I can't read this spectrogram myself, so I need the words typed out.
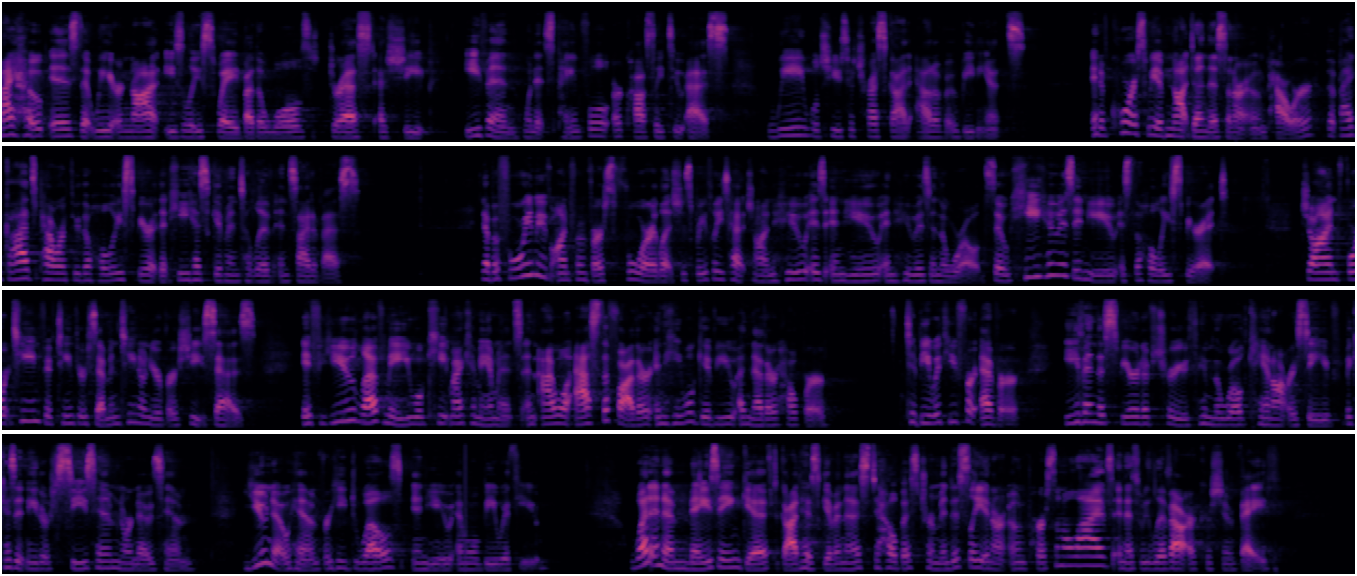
My hope is that we are not easily swayed by the wolves dressed as sheep, even when it's painful or costly to us we will choose to trust God out of obedience. And of course, we have not done this in our own power, but by God's power through the Holy Spirit that He has given to live inside of us. Now, before we move on from verse 4, let's just briefly touch on who is in you and who is in the world. So, He who is in you is the Holy Spirit. John 14, 15 through 17 on your verse sheet says, If you love me, you will keep my commandments, and I will ask the Father, and he will give you another helper to be with you forever even the Spirit of truth, whom the world cannot receive, because it neither sees him nor knows him. You know him, for he dwells in you and will be with you. What an amazing gift God has given us to help us tremendously in our own personal lives and as we live out our Christian faith.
